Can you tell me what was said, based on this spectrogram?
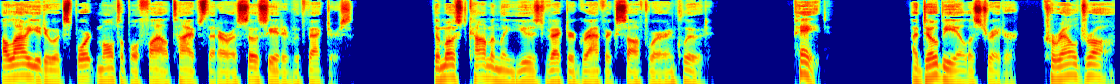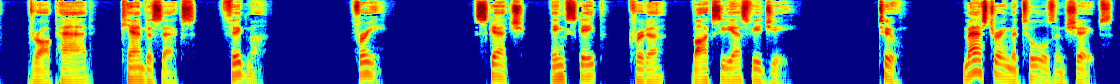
Allow you to export multiple file types that are associated with vectors. The most commonly used vector graphics software include Paint, Adobe Illustrator, Corel Draw, DrawPad, CanvasX, Figma. Free. Sketch, Inkscape, Krita, Boxy SVG. 2. Mastering the tools and shapes.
